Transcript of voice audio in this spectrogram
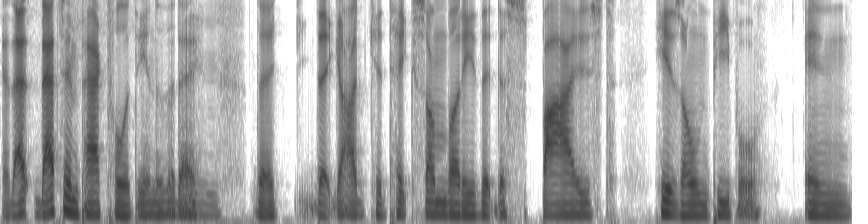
That that's impactful at the end of the day. Mhm. That that God could take somebody that despised His own people and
